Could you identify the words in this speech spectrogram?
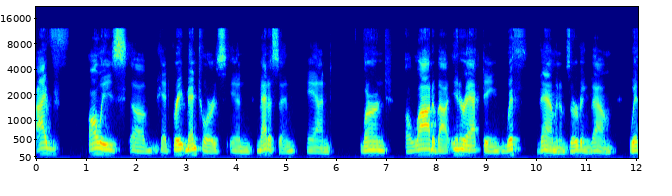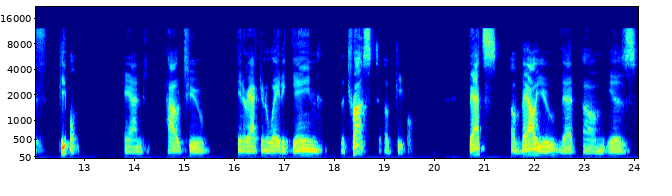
I've always um, had great mentors in medicine and learned a lot about interacting with them and observing them with people and how to interact in a way to gain the trust of people. That's a value that um, is,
